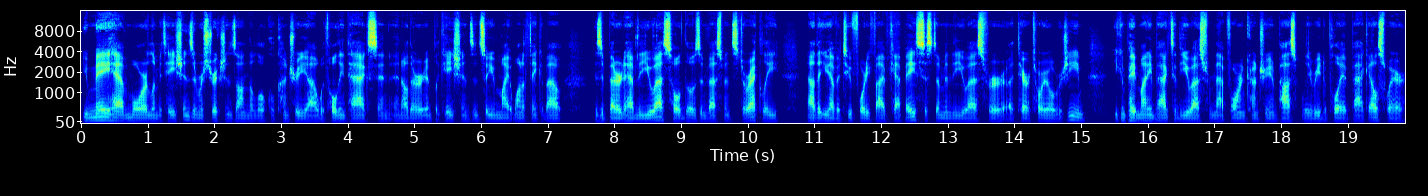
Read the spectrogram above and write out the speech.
you may have more limitations and restrictions on the local country uh, withholding tax and, and other implications. And so you might want to think about is it better to have the U.S. hold those investments directly now that you have a 245 cap A system in the U.S. for a territorial regime? You can pay money back to the U.S. from that foreign country and possibly redeploy it back elsewhere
